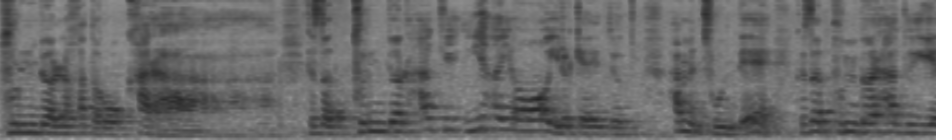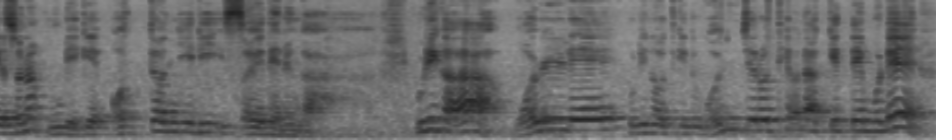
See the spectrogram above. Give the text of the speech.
분별하도록 하라. 그래서 분별하기 위하여 이렇게 하면 좋은데 그래서 분별하기 위해서는 우리에게 어떤 일이 있어야 되는가? 우리가 원래 우리는 어떻게든 원죄로 태어났기 때문에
